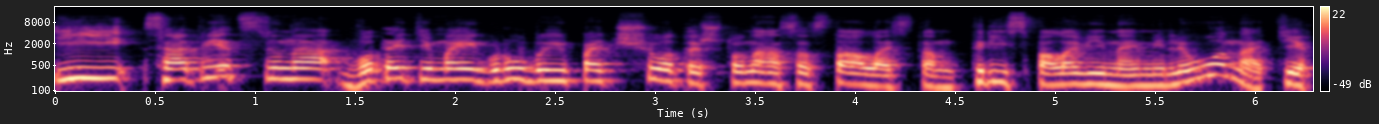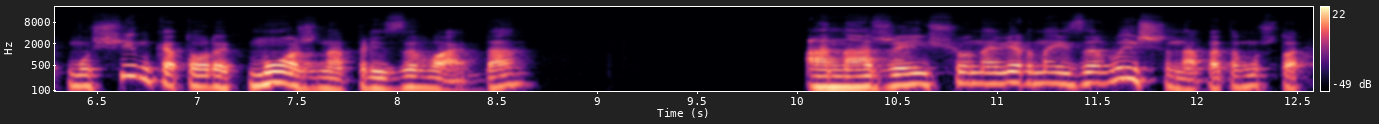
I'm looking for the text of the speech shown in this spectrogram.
И, соответственно, вот эти мои грубые подсчеты, что нас осталось там 3,5 миллиона тех мужчин, которых можно призывать, да, она же еще, наверное, и завышена, потому что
